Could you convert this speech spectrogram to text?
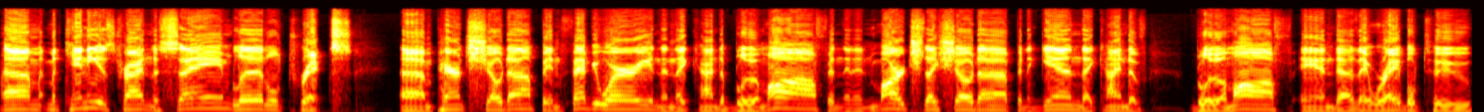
Um, McKinney is trying the same little tricks. Um, parents showed up in February, and then they kind of blew them off, and then in March they showed up, and again they kind of blew them off, and uh, they were able to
